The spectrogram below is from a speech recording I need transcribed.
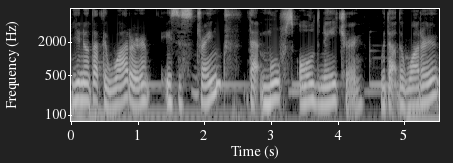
you know that the water is a strength that moves all nature. Without the water,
